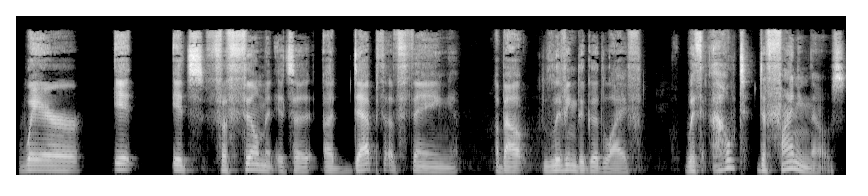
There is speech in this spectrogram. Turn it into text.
where it it's fulfillment. It's a, a depth of thing about living the good life without defining those.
